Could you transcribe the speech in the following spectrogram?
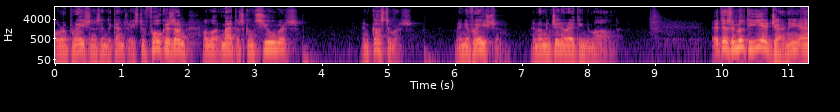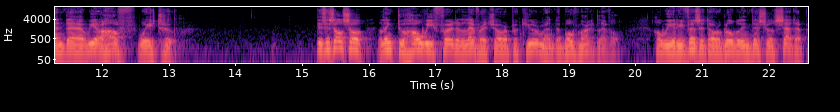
our operations in the countries to focus on, on what matters consumers and customers, on innovation, and on generating demand. It is a multi year journey, and uh, we are halfway through. This is also linked to how we further leverage our procurement above market level, how we revisit our global industrial setup,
